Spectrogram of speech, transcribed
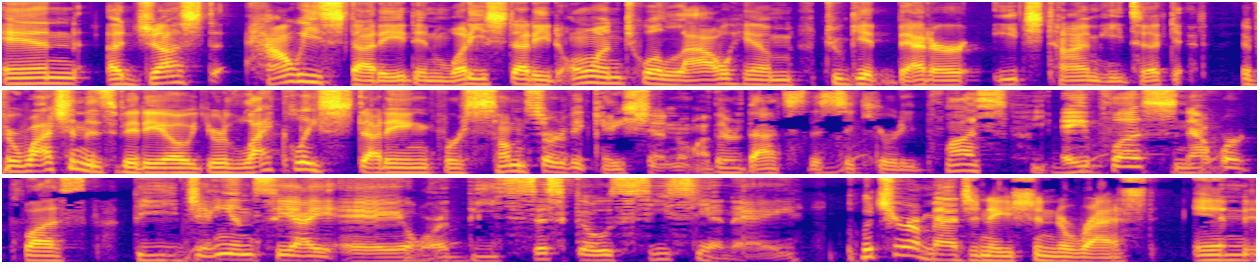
and adjust how he studied and what he studied on to allow him to get better each time he took it. If you're watching this video, you're likely studying for some certification, whether that's the Security Plus, the A Plus, Network Plus, the JNCIA, or the Cisco CCNA. Put your imagination to rest and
